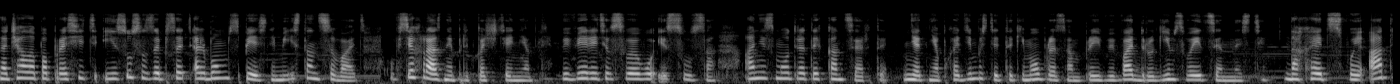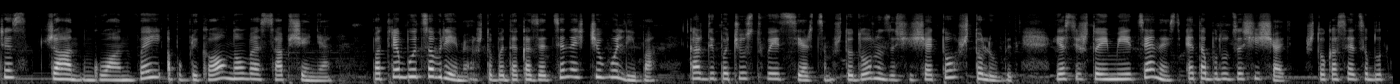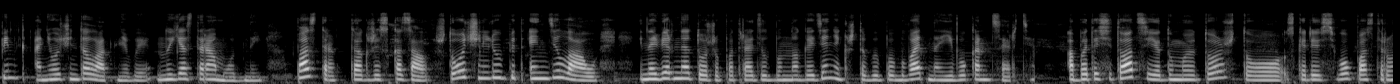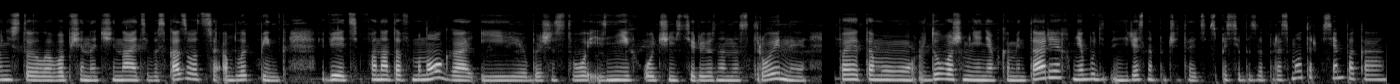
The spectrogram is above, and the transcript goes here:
Сначала попросите Иисуса записать альбом с песнями и станцевать. У всех разные предпочтения. Вы верите в своего Иисуса, они смотрят их концерты. Нет необходимости таким образом прививать другим свои ценности. На хейт свой адрес Джан Гуанвей опубликовал новое сообщение. Потребуется время, чтобы доказать ценность чего-либо. Каждый почувствует сердцем, что должен защищать то, что любит. Если что имеет ценность, это будут защищать. Что касается Blackpink, они очень талантливые, но я старомодный. Пастор также сказал, что очень любит Энди Лау и, наверное, тоже потратил бы много денег, чтобы побывать на его концерте. Об этой ситуации я думаю то, что, скорее всего, пастору не стоило вообще начинать высказываться о Blackpink, ведь фанатов много, и большинство из них очень серьезно настроены, поэтому жду ваше мнение в комментариях, мне будет интересно почитать. Спасибо за просмотр, всем пока!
